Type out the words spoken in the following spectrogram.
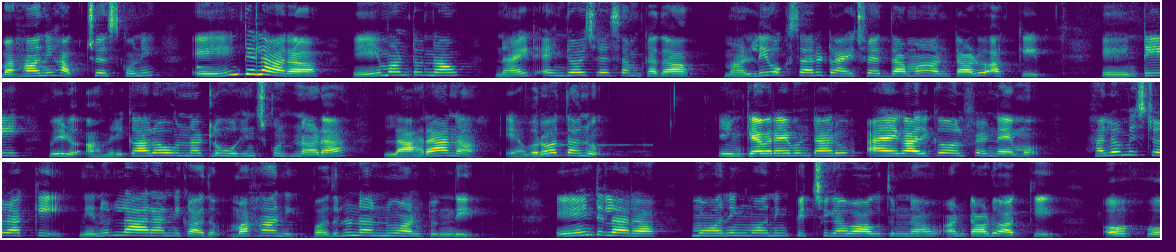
మహాని హక్ చేసుకొని ఏంటి లారా ఏమంటున్నావు? నైట్ ఎంజాయ్ చేసాం కదా మళ్ళీ ఒకసారి ట్రై చేద్దామా? అంటాడు అక్కి. ఏంటి? వీడు అమెరికాలో ఉన్నట్లు ఊహించుకుంటున్నాడా? లారానా? ఎవరో తను. ఇంకెవరై ఉంటారు? అయ్యగారి గర్ల్ ఫ్రెండ్ ఏమో. హలో మిస్టర్ అక్కి నేను లారాన్ని కాదు మహాని వదులు నన్ను అంటుంది. ఏంటి లారా మార్నింగ్ మార్నింగ్ పిచ్చిగా వాగుతున్నావు అంటాడు అక్కి. ఓహో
